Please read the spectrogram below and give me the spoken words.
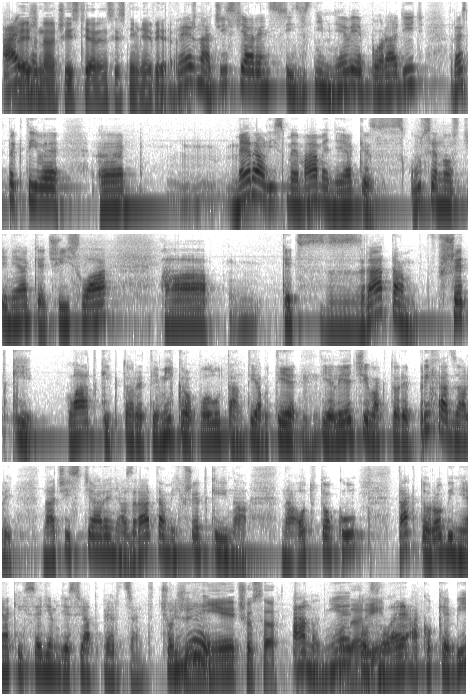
aj Bežná čistiareň si s ním nevie rady. bežná čistiareň si s ním nevie poradiť, respektíve e, merali sme, máme nejaké skúsenosti, nejaké čísla a keď zrátam všetky látky, ktoré tie mikropolutanty, alebo tie, Mhm. tie liečiva, ktoré prichádzali na čistiareň a zrátam ich všetky na, na odtoku, tak to robí nejakých 70%. Čo Čiže nie je niečo sa... Áno, nie je to podarí. zlé ako keby,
